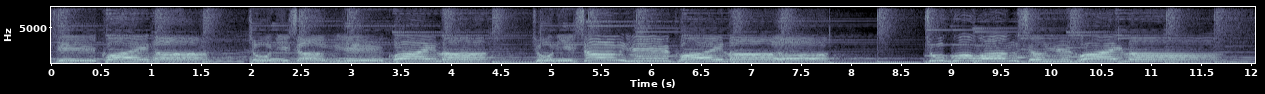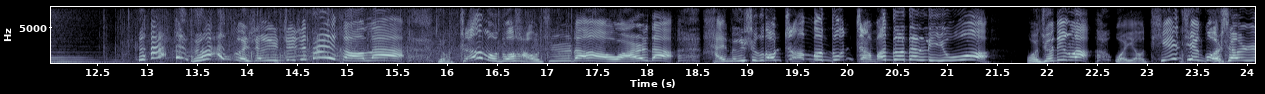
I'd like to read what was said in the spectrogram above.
日快乐！祝你生日快乐！祝你生日快乐！祝国王生日快乐！哈哈，过生日真是太好了！有这么多好吃的好玩的，还能收到这么多这么多的礼物，我决定了，我要天天过生日，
